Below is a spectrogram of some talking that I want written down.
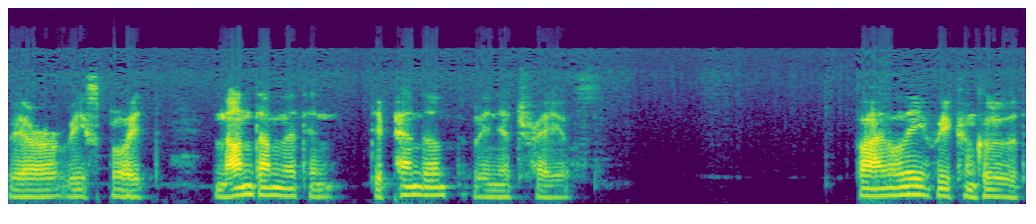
where we exploit non-dominant and dependent linear trails. Finally, we conclude.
